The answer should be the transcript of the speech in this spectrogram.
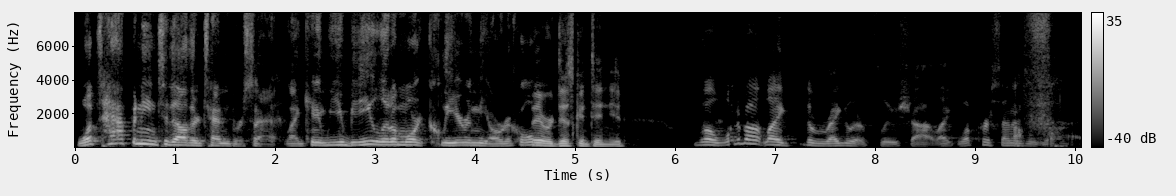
What's happening to the other ten percent? Like, can you be a little more clear in the article? They were discontinued. Well, what about like the regular flu shot? Like, what percentage Oh, is that?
